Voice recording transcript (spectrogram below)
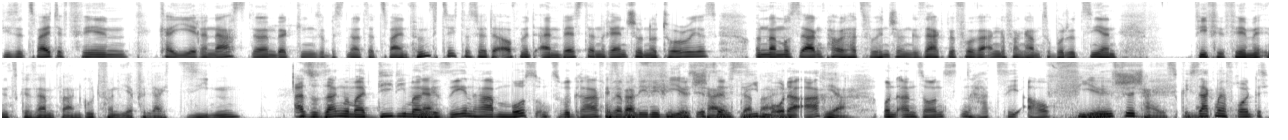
diese zweite Filmkarriere nach Sternberg ging so bis 1952. Das hörte auf mit einem Western, Rancho Notorious. Und man muss sagen, Paul hat es vorhin schon gesagt, bevor wir angefangen haben zu produzieren, wie viele Filme insgesamt waren gut von ihr? Vielleicht sieben. Also sagen wir mal, die, die man Ja. gesehen haben muss, um zu begreifen, wer Marlene viel Dietrich ist, Scheiß sind sieben dabei. oder acht. Ja. Und ansonsten hat sie auch Viel viel, für, Scheiß ich gemacht. sag mal freundlich,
